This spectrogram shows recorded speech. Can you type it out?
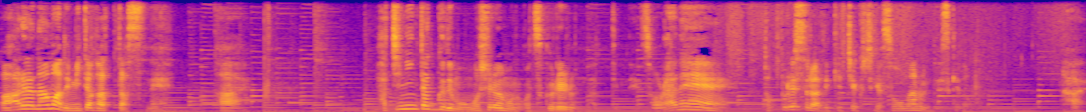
あれは生で見たかったっすね。はい。8人タッグでも面白いものが作れるんだっていうね。そりゃねトップレスラーで決着してそうなるんですけど。はい、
